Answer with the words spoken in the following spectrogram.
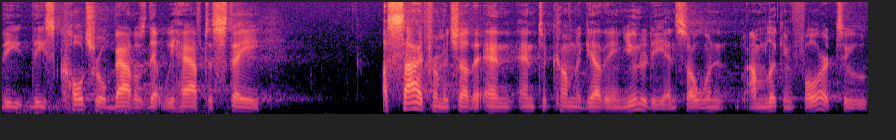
the, these cultural battles that we have to stay aside from each other and, and to come together in unity. And so when I'm looking forward to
